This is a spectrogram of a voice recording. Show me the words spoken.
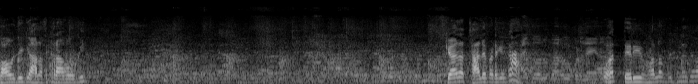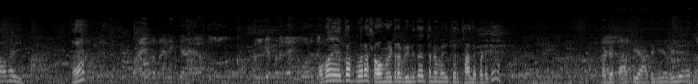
बाबूजी की हालत खराब होगी क्या था छाले पड़ गए कहा? भाई दोनों कारों में पड़ गए यार। तेरी मतलब इतने से भाई हैं। भाई पता नहीं क्या यार दोनों हल्के पड़ गए और अब ये तो पूरा सौ मीटर भी नहीं था इतने में तेरे छाले पड़ गए। बड़े पापी आदमी है भैया तो।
